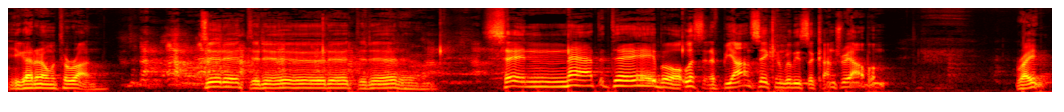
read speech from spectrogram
You got to know when to run. Sitting at the table. Listen, if Beyonce can release a country album, right?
